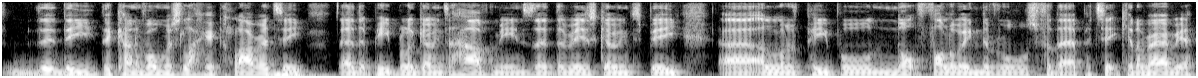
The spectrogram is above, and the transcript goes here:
the the, the kind of almost lack of clarity uh, that people are going to have means that there is going to be uh, a lot of people not following the rules for their particular area.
